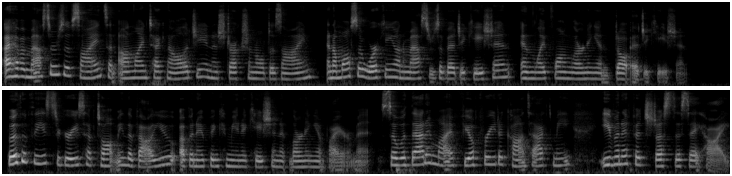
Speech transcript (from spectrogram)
I have a Master's of Science in Online Technology and Instructional Design, and I'm also working on a Master's of Education in Lifelong Learning and Adult Education. Both of these degrees have taught me the value of an open communication and learning environment. So with that in mind, feel free to contact me, even if it's just to say hi.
